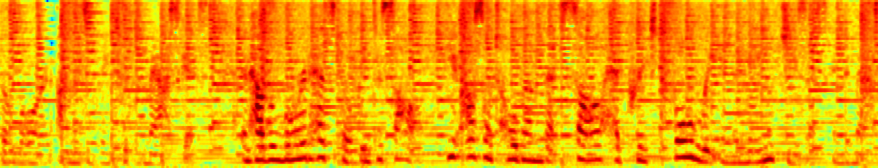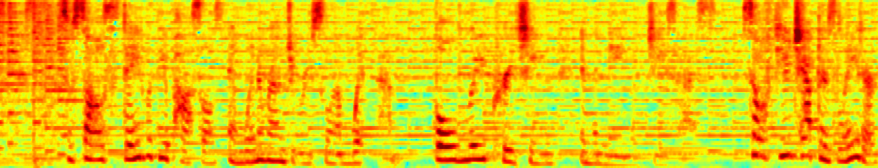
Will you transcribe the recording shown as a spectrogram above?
the Lord on his way to Damascus and how the Lord had spoken to Saul. He also told them that Saul had preached boldly in the name of Jesus in Damascus. So Saul stayed with the apostles and went around Jerusalem with them, boldly preaching in the name of Jesus. So a few chapters later,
